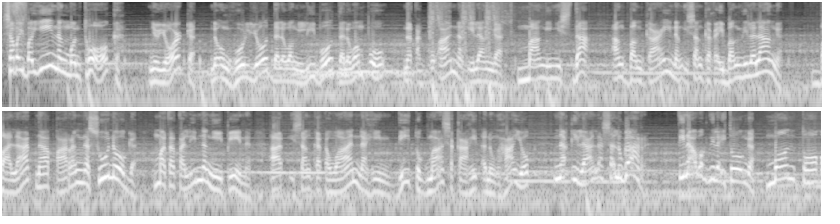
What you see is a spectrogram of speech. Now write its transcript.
Sa baybayin ng Montauk, New York, noong Hulyo 2020, natagpuan ng ilang mangingisda ang bangkay ng isang kakaibang nilalang. Balat na parang nasunog, matatalim na ngipin at isang katawan na hindi tugma sa kahit anong hayop na kilala sa lugar. Tinawag nila itong Montauk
